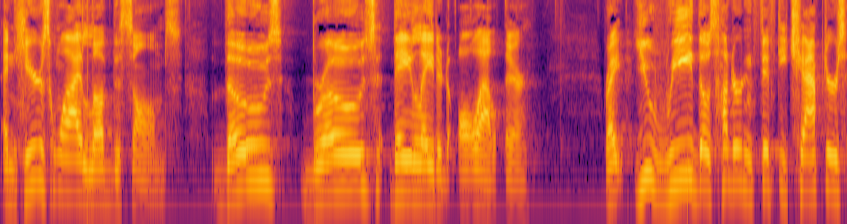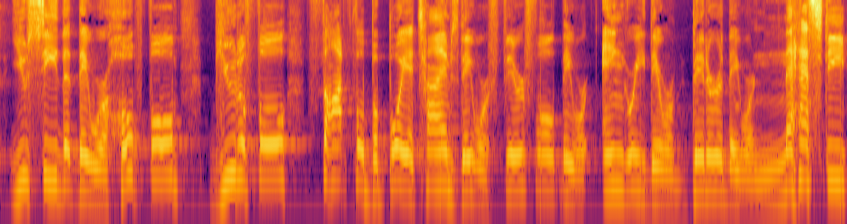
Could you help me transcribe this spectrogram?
And here's why I love the Psalms. Those bros, they laid it all out there right? You read those 150 chapters, you see that they were hopeful, beautiful, thoughtful, but boy, at times they were fearful, they were angry, they were bitter, they were nasty.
